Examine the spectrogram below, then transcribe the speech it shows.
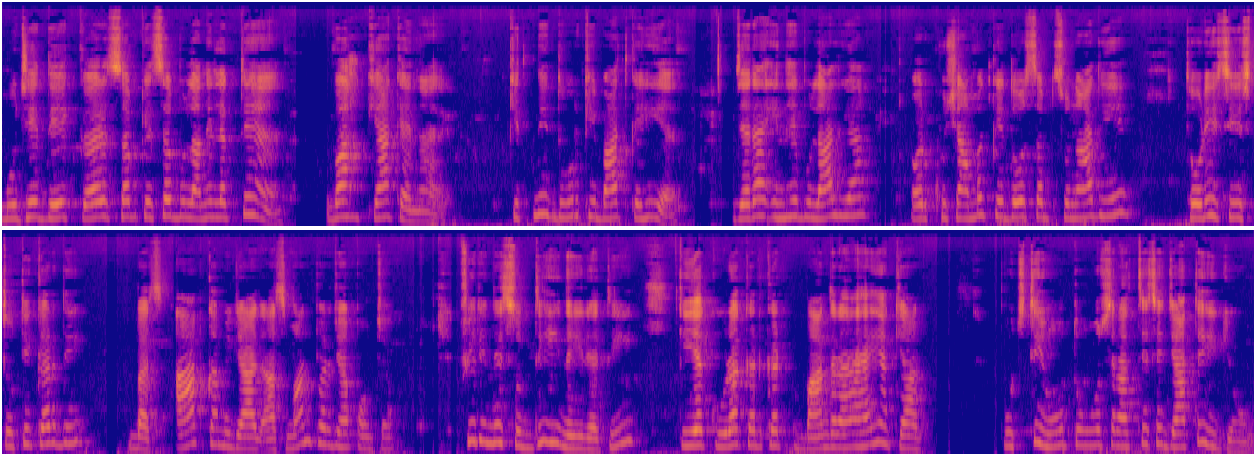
मुझे देखकर सब के सब बुलाने लगते हैं। वाह, क्या कहना है? कितनी दूर की बात कही है। ज़रा इन्हें बुला लिया और खुशामद के दो शब्द सुना दिए, थोड़ी सी स्तुति कर दी। बस आपका मिजाज आसमान पर जा पहुँचा। फिर इन्हें शुद्धि ही नहीं रहती कि यह कूड़ा करकट बाँध रहा है या क्या? पूछती हूँ, तुम उस रास्ते से जाते ही क्यों?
